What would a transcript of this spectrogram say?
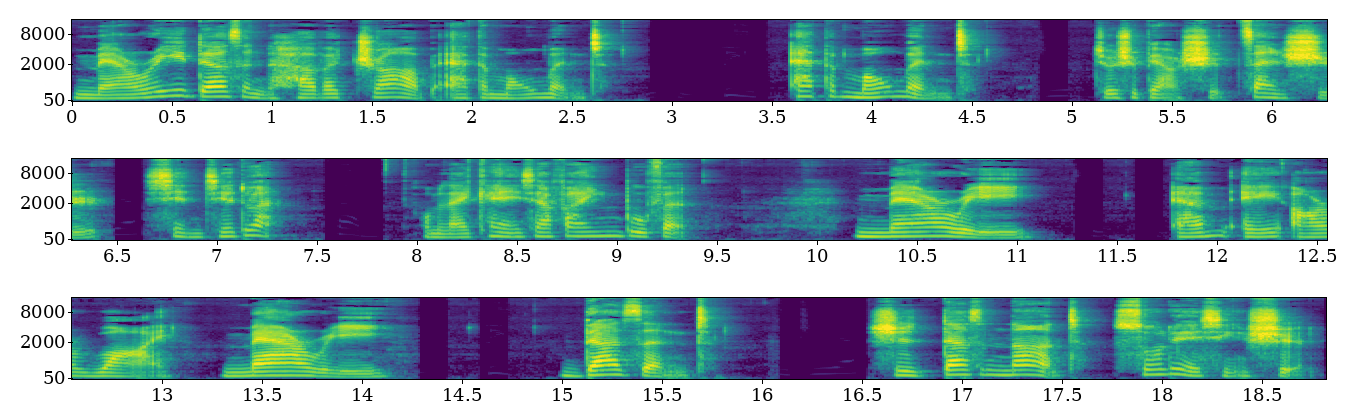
？Mary doesn't have a job at the moment. At the moment 就是表示暂时、现阶段。我们来看一下发音部分：Mary，M-A-R-Y，Mary，doesn't 是 does not 缩略形式，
